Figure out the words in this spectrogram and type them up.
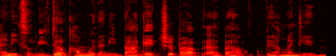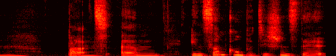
any sort of you don't come with any baggage about about behind you. But um, in some competitions, there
